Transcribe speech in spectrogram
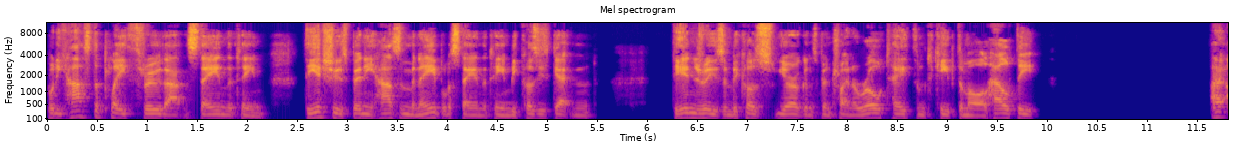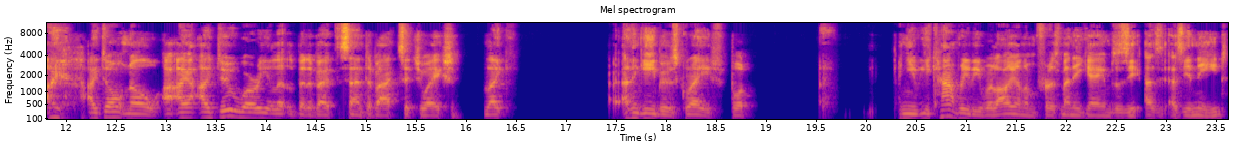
but he has to play through that and stay in the team. The issue's been he hasn't been able to stay in the team because he's getting the injuries and because Jurgen's been trying to rotate them to keep them all healthy. I, I, I don't know. I, I do worry a little bit about the centre back situation. Like, I think is great, but and you, you can't really rely on him for as many games as you, as, as you need.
